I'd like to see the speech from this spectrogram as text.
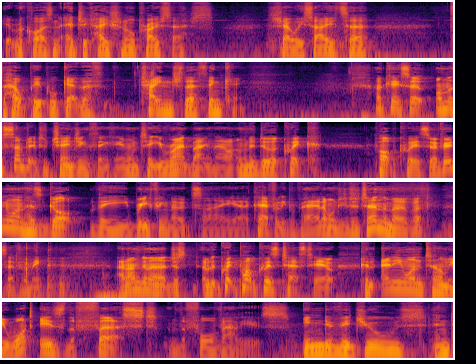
it requires an educational process, shall we say, to to help people get their change their thinking. Okay, so on the subject of changing thinking, I'm going to take you right back now. I'm going to do a quick pop quiz. So if anyone has got the briefing notes I uh, carefully prepared, I want you to turn them over, except for me. and I'm going to just a quick pop quiz test here. Can anyone tell me what is the first of the four values? Individuals and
